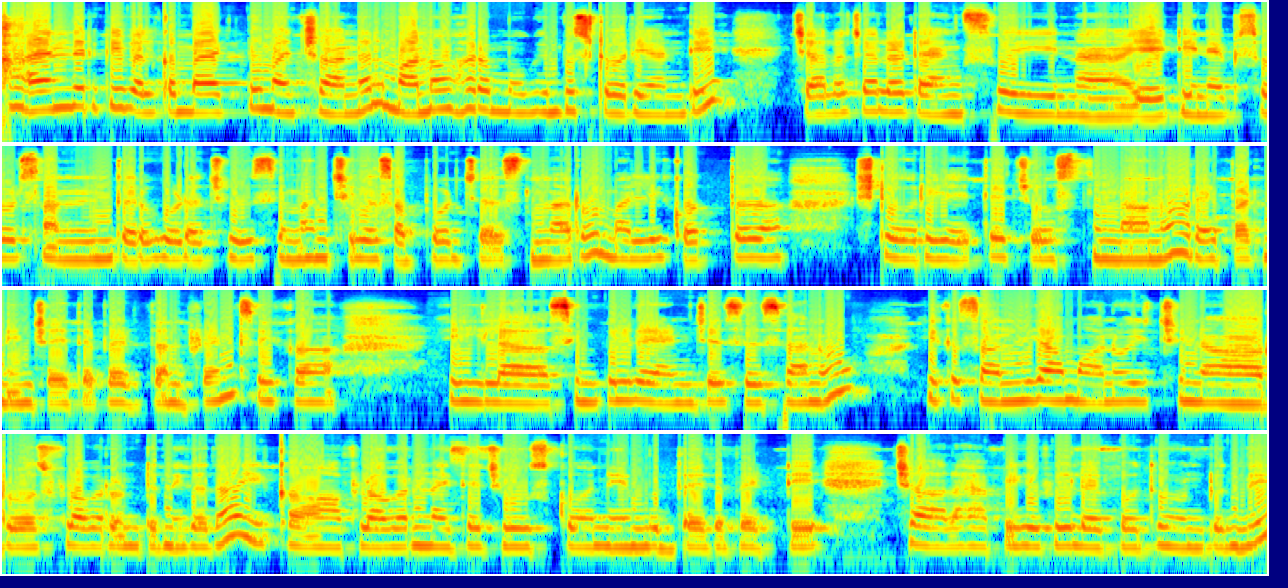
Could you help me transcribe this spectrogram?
హాయ్ అందరికీ welcome back to my channel. మనోహర ముగింపు స్టోరీ అండి. చాలా చాలా థ్యాంక్స్. ఈ నా ఎయిటీన్ ఎపిసోడ్స్ అందరూ కూడా చూసి మంచిగా సపోర్ట్ చేస్తున్నారు. మళ్ళీ కొత్త స్టోరీ అయితే చూస్తున్నాను. రేపటి నుంచి అయితే పెడతాను ఫ్రెండ్స్. ఇక ఇలా సింపుల్గా ఎండ్ చేసేసాను. ఇక సంధ్య మాను ఇచ్చిన రోజ్ ఫ్లవర్ ఉంటుంది కదా ఇక ఆ ఫ్లవర్ని అయితే చూసుకొని ముద్ద అయితే పెట్టి చాలా హ్యాపీగా ఫీల్ అయిపోతూ ఉంటుంది.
